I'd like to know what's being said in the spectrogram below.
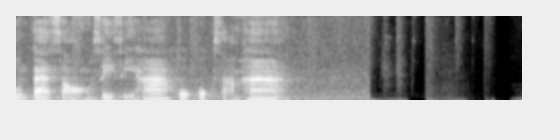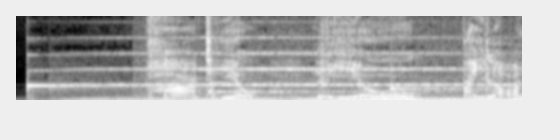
0824456635 พาเที่ยว เลี้ยว ไปหลอน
